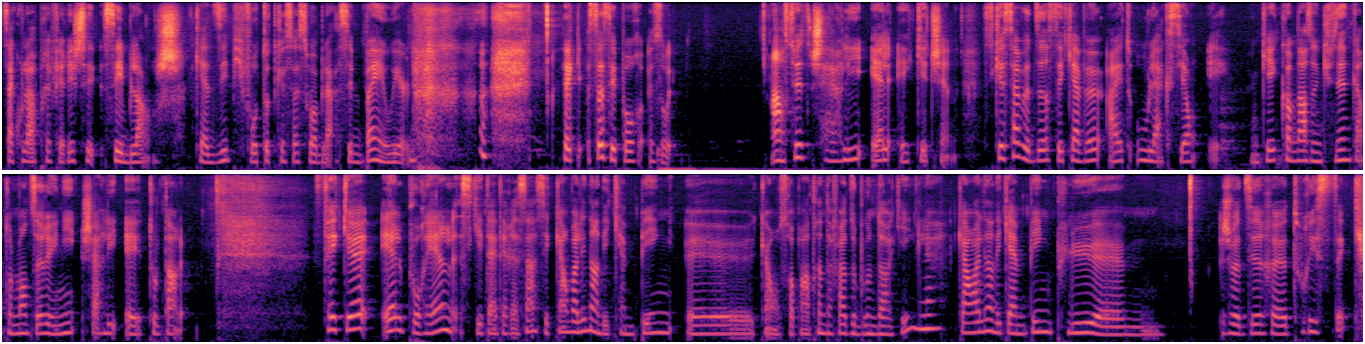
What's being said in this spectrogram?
Sa couleur préférée, c'est blanche, qu'elle dit, puis il faut tout que ça soit blanc. C'est bien weird. Fait que ça, c'est pour Zoé. Ensuite, Charlie, elle, est kitchen. Ce que ça veut dire, c'est qu'elle veut être où l'action est. Comme dans une cuisine, quand tout le monde se réunit, Charlie est tout le temps là. Fait que, elle, pour elle, ce qui est intéressant, c'est quand on va aller dans des campings, euh, quand on sera pas en train de faire du boondocking, quand on va aller dans des campings plus, euh, je vais dire, euh, touristiques,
